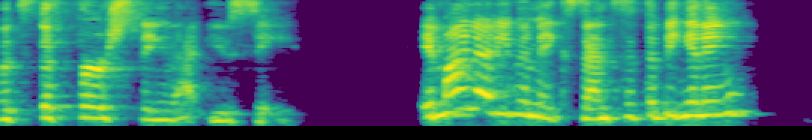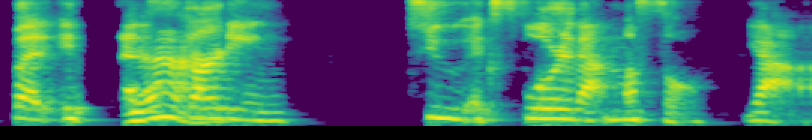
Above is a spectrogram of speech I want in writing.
What's the first thing that you see? It might not even make sense at the beginning, but it's yeah. starting to explore that muscle. Yeah.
